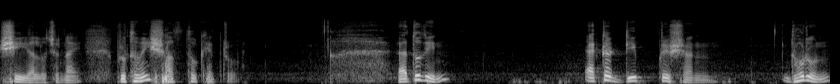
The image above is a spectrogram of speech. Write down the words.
সেই আলোচনায়। প্রথমেই স্বাস্থ্যক্ষেত্র। এতদিন একটা ডিপ্রেশন ধরুন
